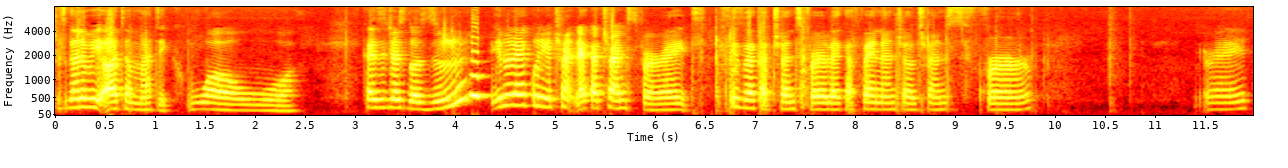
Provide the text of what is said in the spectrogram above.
it's gonna be automatic. Whoa because it just goes you know like when you're trying like a transfer right? Feels like a transfer like a financial transfer. Right?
